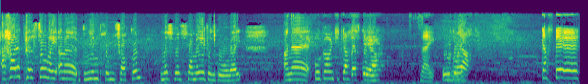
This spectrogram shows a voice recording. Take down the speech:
I had a pistol, right, and a green pump shotgun. And this was from ages ago, right? And uh, We're going to Dusty. go. Mate. We'll we're go, going yeah. Dusty.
